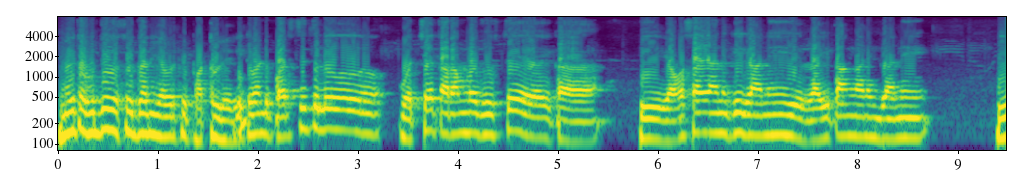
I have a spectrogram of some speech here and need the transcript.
మిగతా ఉద్యోగస్తులకు కానీ ఎవరికి పట్టలేదు. ఇటువంటి పరిస్థితులు వచ్చే తరంలో చూస్తే ఇక ఈ వ్యవసాయానికి కానీ రైతాంగానికి కానీ ఈ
